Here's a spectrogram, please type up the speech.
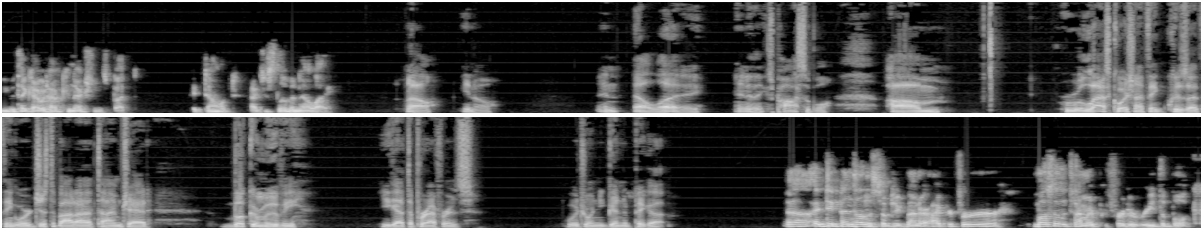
you would think I would have connections, but I don't. I just live in LA. Well, you know, in LA, anything's possible. Um, last question, I think, because I think we're just about out of time, Chad. book or movie, you got the preference. Which one you going to pick up? Uh, it depends on the subject matter. I prefer most of the time. I prefer to read the book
